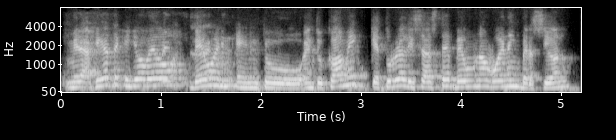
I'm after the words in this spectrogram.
Mira, fíjate que yo veo, veo en, en tu, en tu cómic que tú realizaste, veo una buena inversión,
